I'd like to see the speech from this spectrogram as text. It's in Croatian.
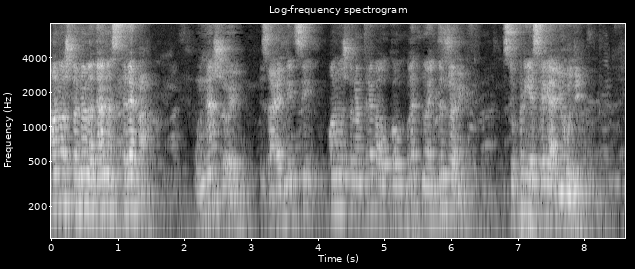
ono što nama danas treba u našoj zajednici, ono što nam treba u kompletnoj državi, su prije svega ljudi.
